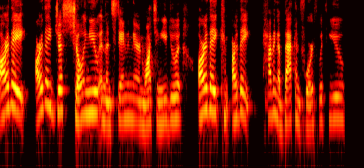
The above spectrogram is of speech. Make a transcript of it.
are they are they just showing you and then standing there and watching you do it? Are they are they having a back and forth with you?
